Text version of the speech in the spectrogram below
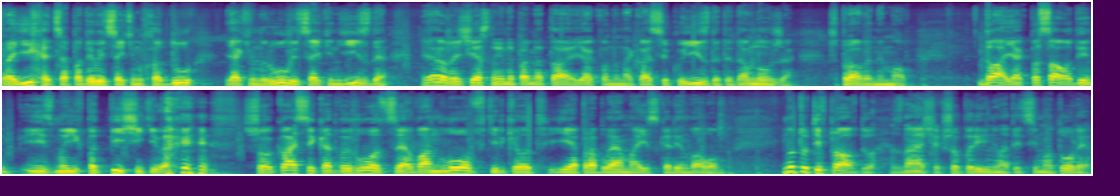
проїхатися, подивитися, як він в ходу, як він рулиться, як він їздить. Я вже чесно і не пам'ятаю, як воно на касіку їздити, давно вже справи не мав. Да, як писав один із моїх підписчиків, що касіка двигло це Love, тільки от є проблема із колінвалом. Ну тут і вправду, знаєш, якщо порівнювати ці мотори,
